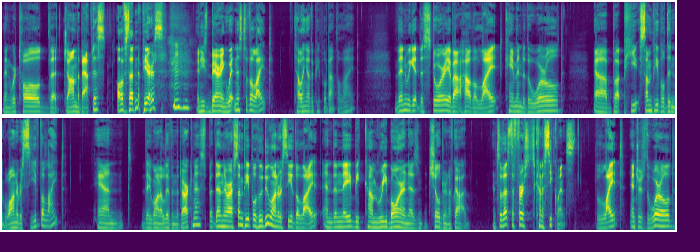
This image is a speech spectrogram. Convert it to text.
Then we're told that John the Baptist all of a sudden appears, and he's bearing witness to the light, telling other people about the light. Then we get this story about how the light came into the world, uh, but pe- some people didn't want to receive the light, and they want to live in the darkness. But then there are some people who do want to receive the light, and then they become reborn as children of God. And so that's the first kind of sequence. The light enters the world,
